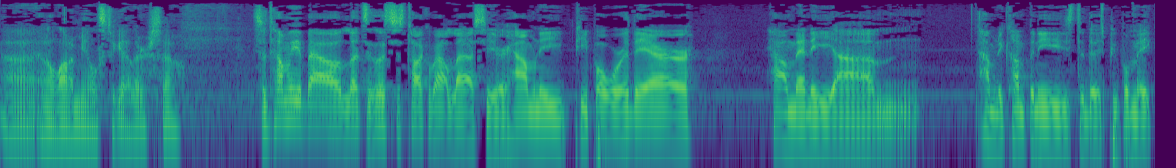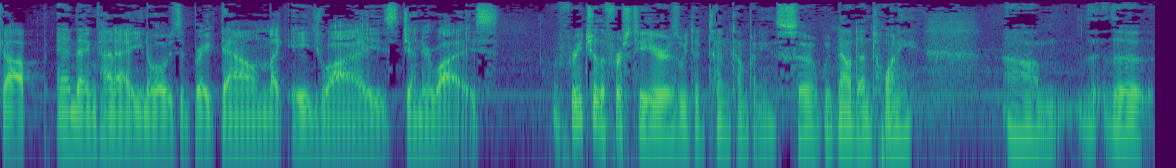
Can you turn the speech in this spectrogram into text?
uh, and a lot of meals together. So. so tell me about let's let's just talk about last year. How many people were there? How many um, how many companies did those people make up? And then kind of you know what was the breakdown like age wise, gender wise? For each of the first two years, we did 10 companies, so we've now done 20. Um, the, the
